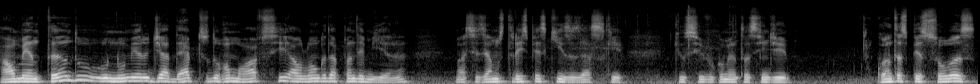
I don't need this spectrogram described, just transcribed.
aumentando o número de adeptos do home office ao longo da pandemia, né? Nós fizemos três pesquisas, essas que, que o Silvio comentou assim, de quantas pessoas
